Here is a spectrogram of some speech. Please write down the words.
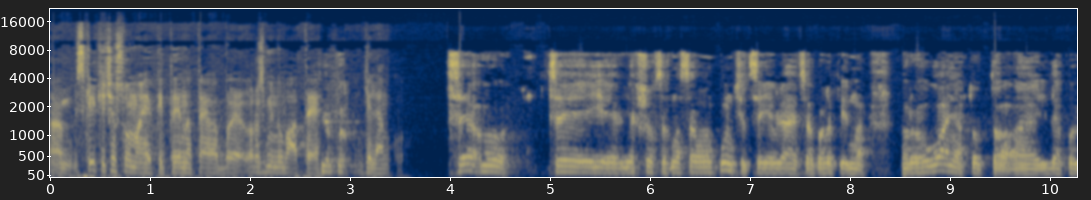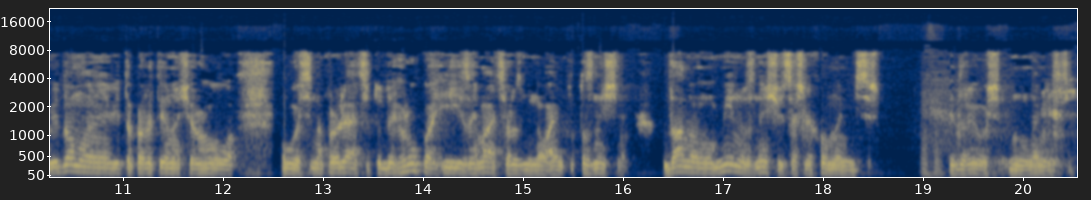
ем, Скільки часу має піти на те, аби розмінувати Це ділянку? Це о, це якщо це в населеному пункті, це є оперативне реагування, тобто е, йде повідомлення від оперативно чергового. Ось направляється туди група і займається розмінуванням, тобто знищенням. Дану міну знищується шляхом на місці. Підриву на місці.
